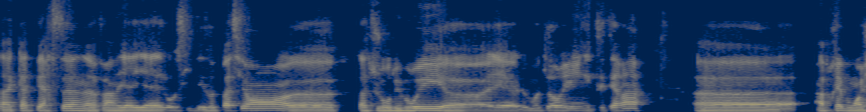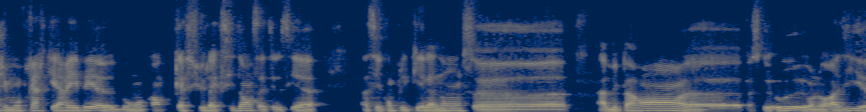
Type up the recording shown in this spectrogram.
quatre personnes, enfin il y a, aussi des autres patients, euh, tu as toujours du bruit, euh, le motoring, etc. Après, bon, j'ai mon frère qui est arrivé. Bon, quand a su l'accident, ça a été assez compliqué l'annonce euh, à mes parents parce que eux, on leur a dit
